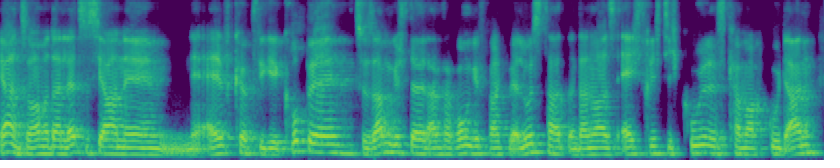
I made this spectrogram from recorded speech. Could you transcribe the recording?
Ja, und so haben wir dann letztes Jahr eine, eine elfköpfige Gruppe zusammengestellt, einfach rumgefragt, wer Lust hat. Und dann war es echt richtig cool. Es kam auch gut an.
